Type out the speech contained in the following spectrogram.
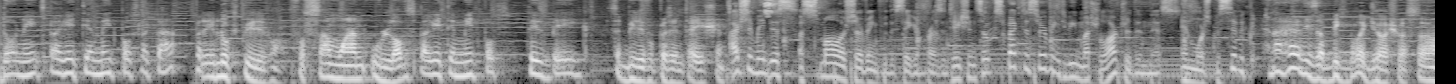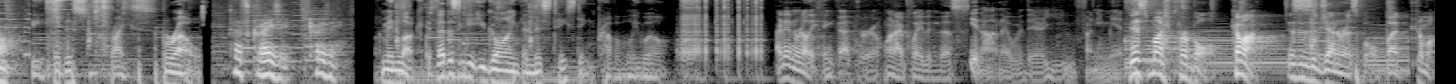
don't eat spaghetti and meatballs like that, but it looks beautiful. For someone who loves spaghetti and meatballs this big, it's a beautiful presentation. I actually made this a smaller serving for the sake of presentation, so expect a serving to be much larger than this, and more specifically, And I heard he's a big boy, Joshua, so for this price. Bro. that's crazy. Crazy. I mean, look, if that doesn't get you going, then this tasting probably will. I didn't really think that through when I played in this. Get on over there, you funny man. This much per bowl. Come on. This is a generous bowl, but Come on.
